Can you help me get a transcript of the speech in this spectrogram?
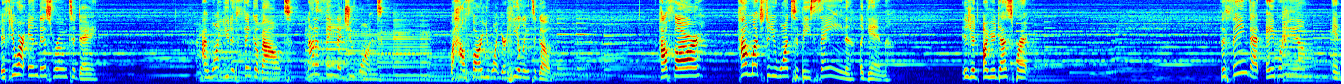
If you are in this room today, I want you to think about not a thing that you want, but how far you want your healing to go. How far, how much do you want to be sane again? Is your, are you desperate? The thing that Abraham and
